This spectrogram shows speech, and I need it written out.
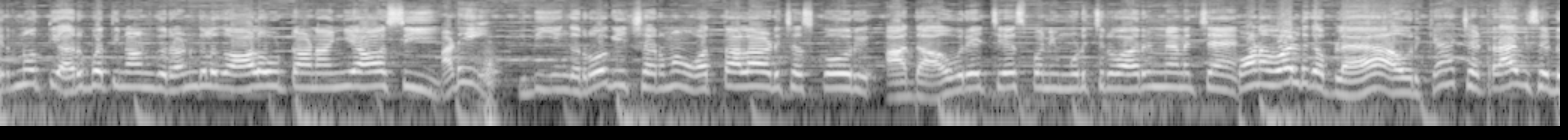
இருநூத்தி அறுபத்தி நான்கு ரன்களுக்கு ஆல் அவுட் ஆனாங்க ஆசி. அடே இது எங்க ரோஹித் சர்மா ஒத்தாலா அடிச்ச ஸ்கோர் அதை அவரே சேஸ் பண்ணி முடிச்சிருவாருன்னு நினைச்சேன். போன வேர்ல்டு கப்ல அவர் கேட்ச டிராவிஸ் ஹெட்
